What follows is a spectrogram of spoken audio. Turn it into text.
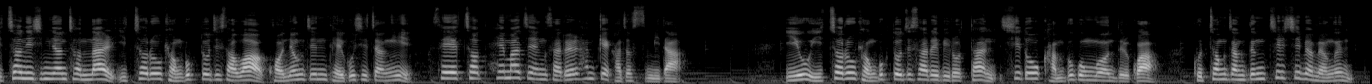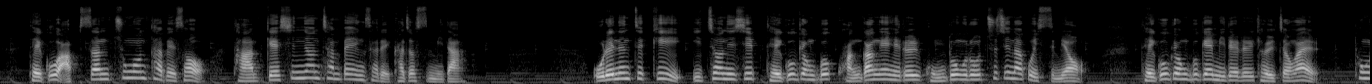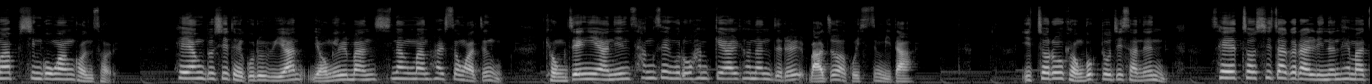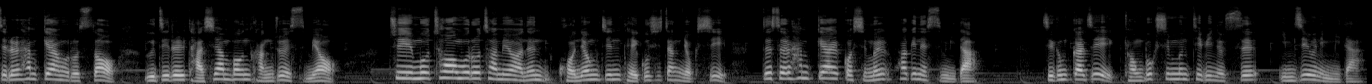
2020년 첫날 이철우 경북도지사와 권영진 대구시장이 새해 첫 해맞이 행사를 함께 가졌습니다. 이후 이철우 경북도지사를 비롯한 시도 간부 공무원들과 구청장 등 70여 명은 대구 앞산 충원탑에서 다 함께 신년 참배 행사를 가졌습니다. 올해는 특히 2020 대구 경북 관광의 해를 공동으로 추진하고 있으며 대구 경북의 미래를 결정할 통합 신공항 건설, 해양도시 대구를 위한 영일만 신항만 활성화 등 경쟁이 아닌 상생으로 함께할 현안들을 마주하고 있습니다. 이철우 경북도지사는 새해 첫 시작을 알리는 해맞이를 함께함으로써 의지를 다시 한번 강조했으며 취임 후 처음으로 참여하는 권영진 대구시장 역시 뜻을 함께할 것임을 확인했습니다. 지금까지 경북신문TV 뉴스 임지훈입니다.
